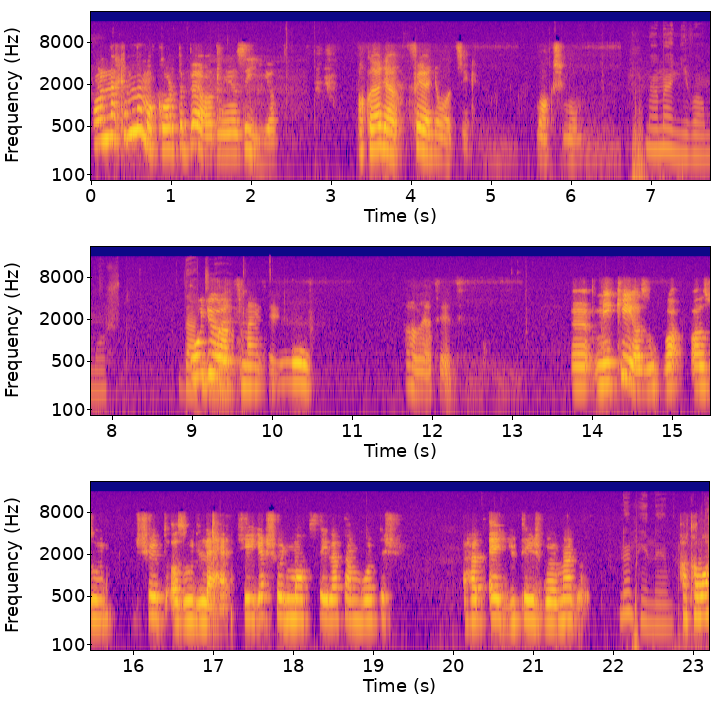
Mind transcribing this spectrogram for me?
Ha nekem nem akarta beadni az íjat. Akkor legyen fél nyolcig. Maximum. Már mennyi van most? De Hogy ölt meg? Háromnyed hét. Ö, Miki, az úgy, az úgy, sőt, az úgy lehetséges, hogy max életem volt, és hát egy ütésből megölt. Nem hinném. Hát ha van,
